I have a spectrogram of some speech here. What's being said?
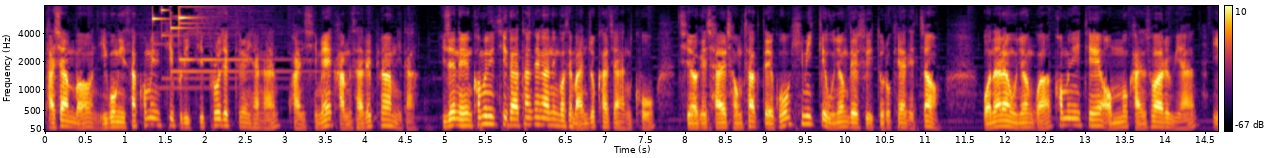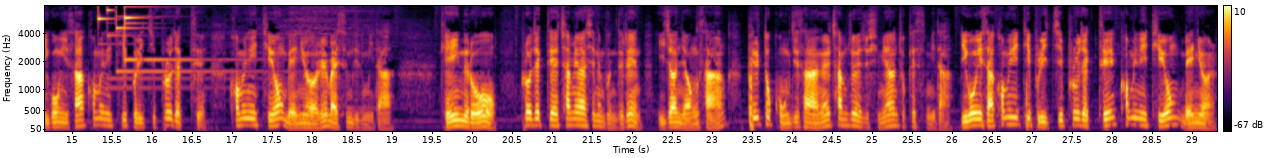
다시 한번 2024 커뮤니티 브릿지 프로젝트를 향한 관심에 감사를 표합니다. 이제는 커뮤니티가 탄생하는 것에 만족하지 않고 지역에 잘 정착되고 힘있게 운영될 수 있도록 해야겠죠. 원활한 운영과 커뮤니티의 업무 간소화를 위한 2024 커뮤니티 브릿지 프로젝트 커뮤니티용 매뉴얼을 말씀드립니다. 개인으로 프로젝트에 참여하시는 분들은 이전 영상 필독 공지사항을 참조해 주시면 좋겠습니다. 2024 커뮤니티 브릿지 프로젝트 커뮤니티용 매뉴얼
